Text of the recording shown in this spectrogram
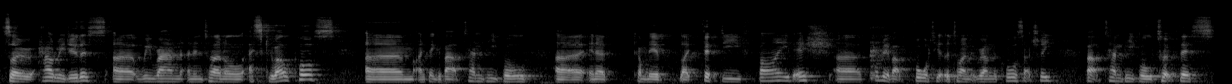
so how do we do this? Uh, we ran an internal SQL course. Um, I think about 10 people uh, in a company of like 55-ish, uh, probably about 40 at the time that we ran the course actually. About 10 people took this.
